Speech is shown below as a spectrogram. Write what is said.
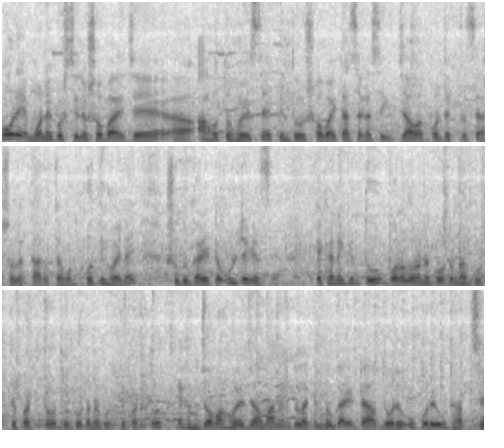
পরে মনে করছিল সবাই যে আহত হয়েছে, কিন্তু সবাই কাছাকাছি যাওয়ার পর দেখতেছে আসলে কারও তেমন ক্ষতি হয় নাই, শুধু গাড়িটা উল্টে গেছে। এখানে কিন্তু বড় ধরনের ঘটনা ঘটতে পারতো, দুর্ঘটনা ঘটতে পারতো। এখন জমা হয়ে যাওয়া মানুষগুলো কিন্তু গাড়িটা ধরে উপরে উঠাচ্ছে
